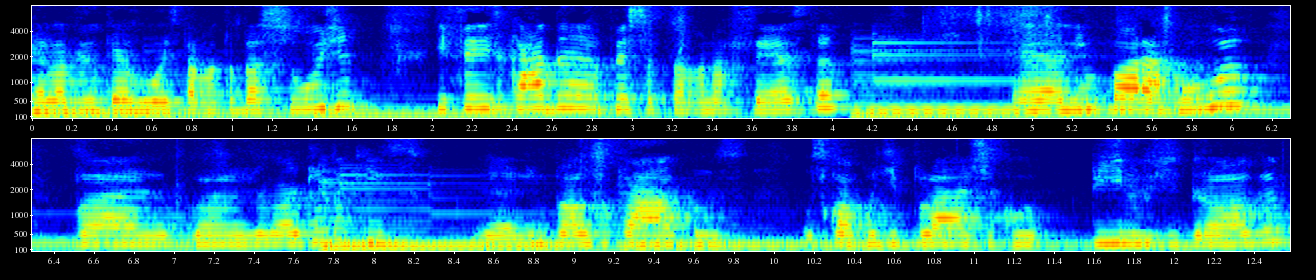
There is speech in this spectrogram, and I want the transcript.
ela viu que a rua estava toda suja e fez cada pessoa que estava na festa é, limpar a rua, jogar tudo que é, limpar os cacos, os copos de plástico, pinos de droga,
